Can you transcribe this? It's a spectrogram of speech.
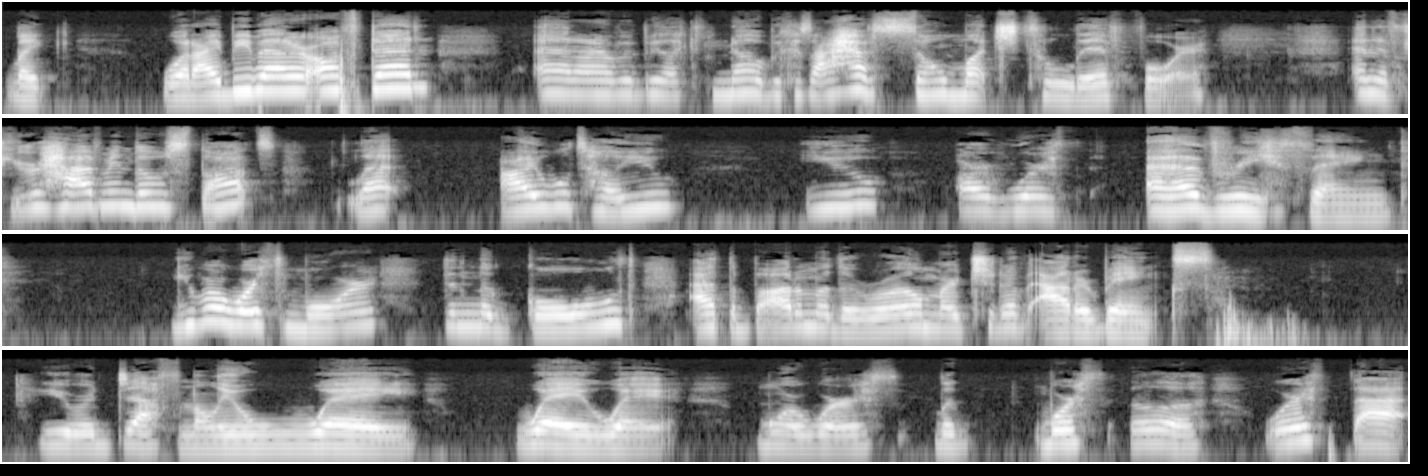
like would I be better off dead? And I would be like no because I have so much to live for. And if you're having those thoughts, let I will tell you you are worth everything. You are worth more than the gold at the bottom of the Royal Merchant of Outer Banks. You are definitely way, way, way more worth the worth ugh, worth that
